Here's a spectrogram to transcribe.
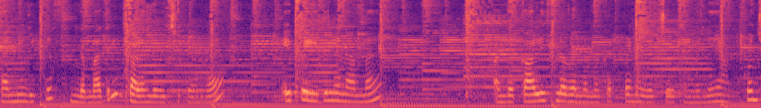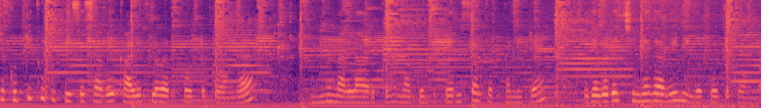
தண்ணி விட்டு இந்த மாதிரி கலந்து வச்சுக்கோங்க. இப்போ இதில் நம்ம அந்த காலிஃப்ளவர் நம்ம கட் பண்ணி வச்சுருக்கோம் இல்லையா? கொஞ்சம் குட்டி குட்டி பீசஸாகவே காலிஃப்ளவர் போட்டுக்கோங்க. இன்னும் நல்லாயிருக்கும் நான் கொஞ்சம் பெருசாக கட் பண்ணிட்டேன். இதை விட சின்னதாகவே நீங்கள் போட்டுக்கோங்க.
